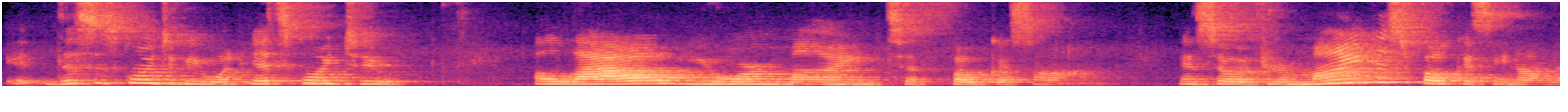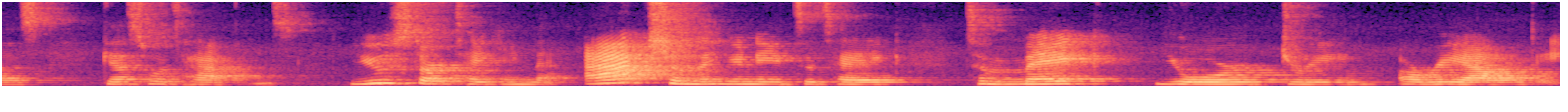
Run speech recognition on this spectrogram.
It, this is going to be what it's going to allow your mind to focus on. And so if your mind is focusing on this, guess what happens? You start taking the action that you need to take to make your dream a reality.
